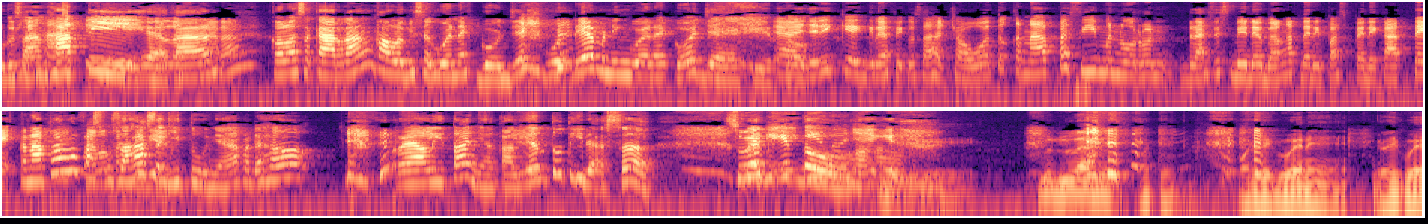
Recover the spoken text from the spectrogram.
Urusan, hati. hati, ya Kalau kan? sekarang? Kalau sekarang kalau bisa gue naik Gojek, gue dia mending gue naik Gojek gitu. Ya, jadi kayak grafik usaha cowok tuh kenapa sih menurun drastis beda banget dari pas PDKT? Kenapa lo pas Sama pas usaha jadian. segitunya padahal realitanya kalian tuh tidak se sweet Bagi itu. gitu. Lu duluan lu. Oke. Oh dari gue nih, dari gue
